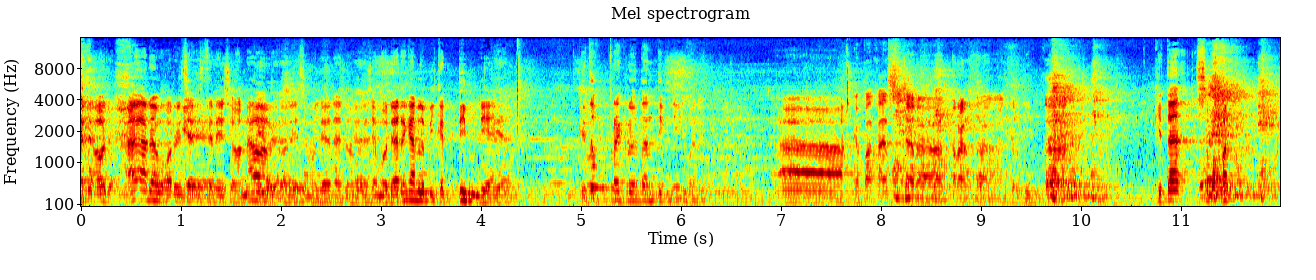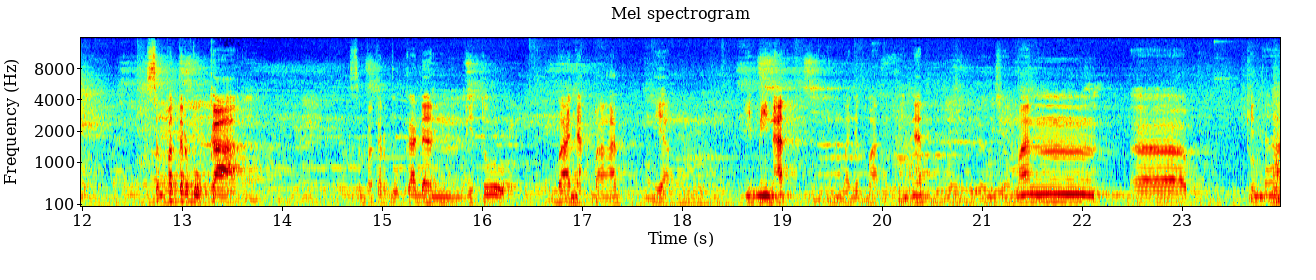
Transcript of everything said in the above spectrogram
or- ada organisasi Iya, iya. tradisional, ya. organisasi modern. Organisasi modern kan lebih ke tim dia. Iya. Itu perekrutan timnya gimana? Eh, Apakah secara terang-terangan terbuka? kita sempat sempat terbuka, sempat terbuka dan itu banyak banget yang minat, yang banyak banget minat. Cuman eh, kita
